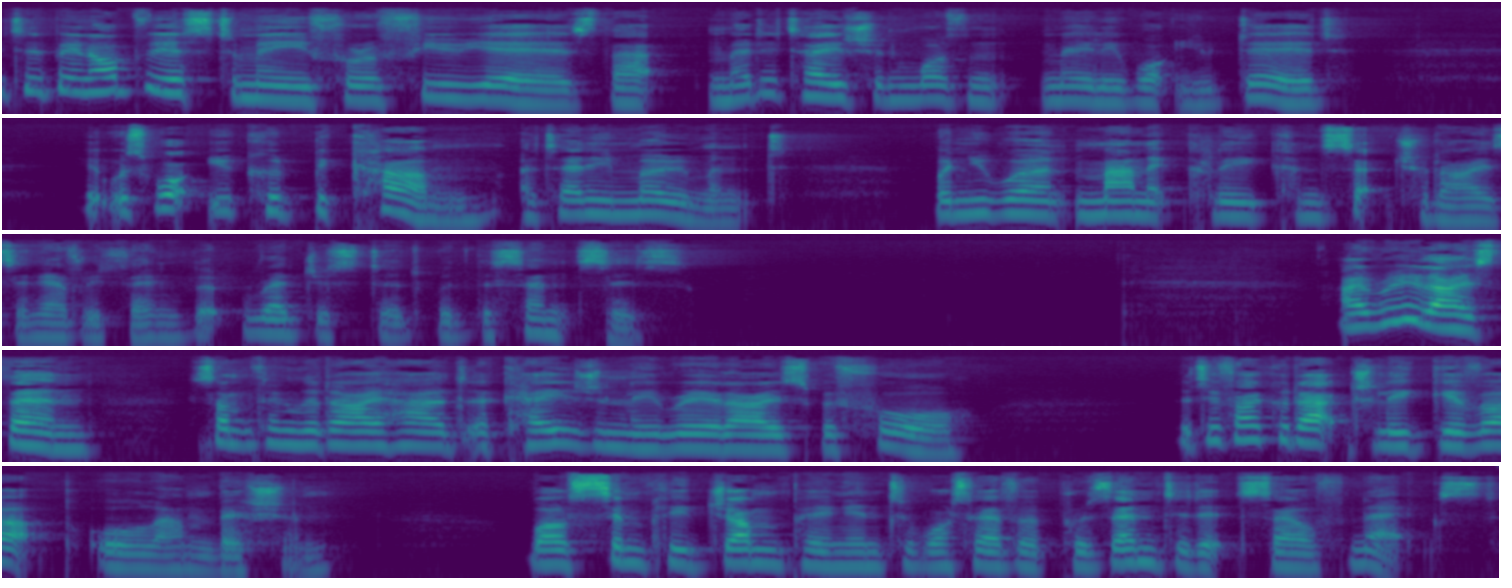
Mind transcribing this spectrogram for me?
It had been obvious to me for a few years that meditation wasn't merely what you did, it was what you could become at any moment when you weren't manically conceptualizing everything that registered with the senses. I realized then something that I had occasionally realized before that if I could actually give up all ambition, while simply jumping into whatever presented itself next,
